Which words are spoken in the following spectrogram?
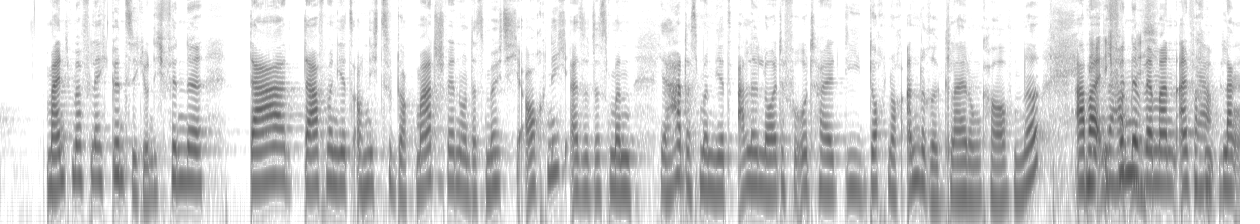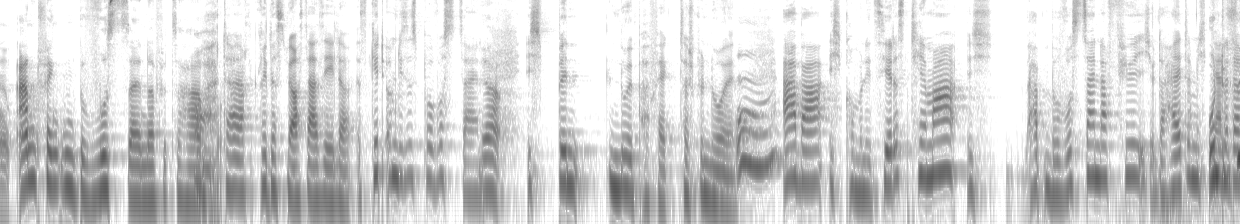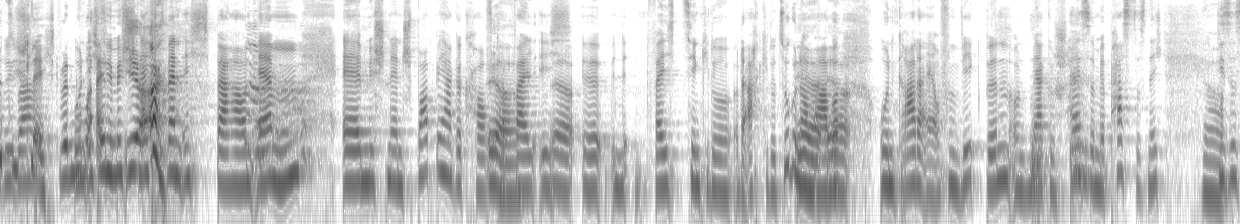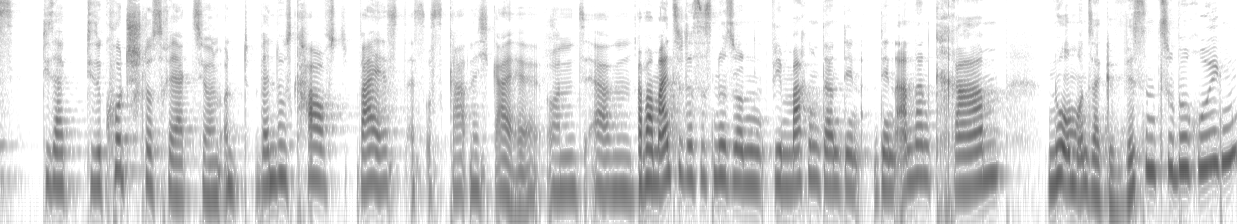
manchmal vielleicht günstig. Und ich finde, da darf man jetzt auch nicht zu dogmatisch werden und das möchte ich auch nicht. Also, dass man, ja, dass man jetzt alle Leute verurteilt, die doch noch andere Kleidung kaufen, ne? Aber Nee, ich finde, nicht. wenn man einfach Ja. lang, anfängt, ein Bewusstsein dafür zu haben. Oh, da redest du mir aus der Seele. Es geht um dieses Bewusstsein. Ja. Ich bin null perfekt, zum Beispiel null. Mhm. Aber ich kommuniziere das Thema, ich habe ein Bewusstsein dafür, ich unterhalte mich Und gerne du fühlst dich darüber. schlecht, wenn du Und ich ein- fühle mich ja. schlecht, wenn ich bei H&M äh, mir schnell einen Sport-BH gekauft Ja, habe, weil ich, ja. äh, weil ich 10 Kilo oder 8 Kilo zugenommen habe und gerade auf dem Weg bin und merke, scheiße, mir passt das nicht. Dieses, dieser, diese Kurzschlussreaktion. Und wenn du es kaufst, weißt, es ist gerade nicht geil. Und ähm, Aber meinst du, das ist nur so ein, wir machen dann den, den anderen Kram nur um unser Gewissen zu beruhigen?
